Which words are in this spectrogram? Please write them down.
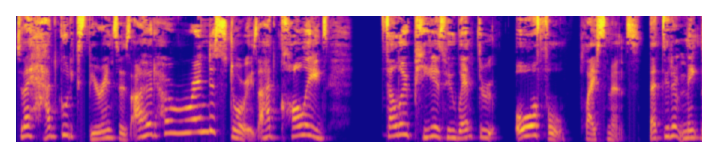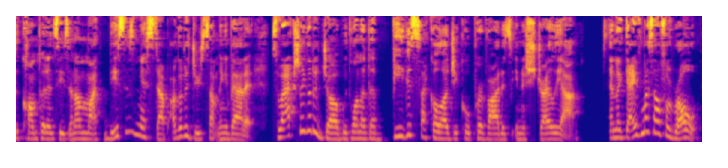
so they had good experiences. I heard horrendous stories. I had colleagues, fellow peers who went through awful placements that didn't meet the competencies. And I'm like, this is messed up. I got to do something about it. So I actually got a job with one of the biggest psychological providers in Australia and I gave myself a role.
